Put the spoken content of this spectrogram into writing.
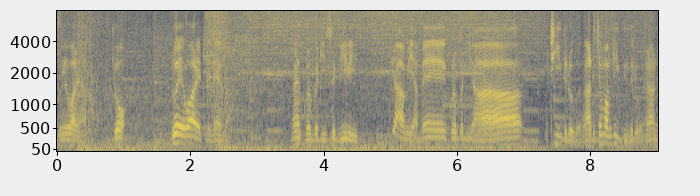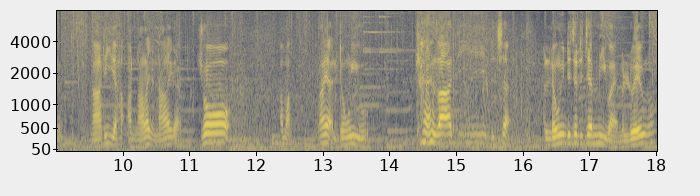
လွဲသွားတယ်ကြော့လွဲသွားတယ်ထင်တယ်ငါ အဲ gravity skill တွေပြမရမယ် gravity အာမထိသလိုပဲငါတချက်မှမထိသေးသလိုအဲ့ဒါလေငါထိရဟာနားလိုက်နားလိုက်တာရောအမငါရအလုံးကြီးကိုခံစားကြည့်တစ်ချက်အလုံးကြီးတစ်ချက်တစ်ချက်မိပါရင်မလွဲဘူးနော်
